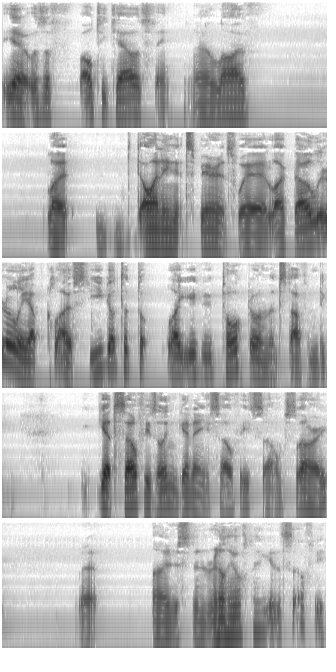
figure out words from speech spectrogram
yeah, it was a Fawlty Towers thing, a live, like dining experience where like they were literally up close. You got to talk, like you could talk to them and stuff, and get selfies. I didn't get any selfies, so I'm sorry, but I just didn't really want to get a selfie.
